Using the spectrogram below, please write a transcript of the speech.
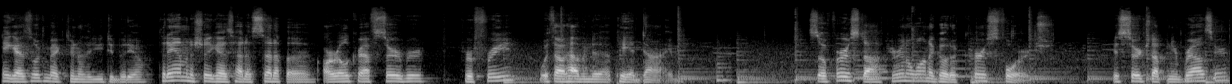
Hey guys, welcome back to another YouTube video. Today I'm going to show you guys how to set up a RLCraft server for free without having to pay a dime. So first off, you're going to want to go to CurseForge. Just search it up in your browser,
